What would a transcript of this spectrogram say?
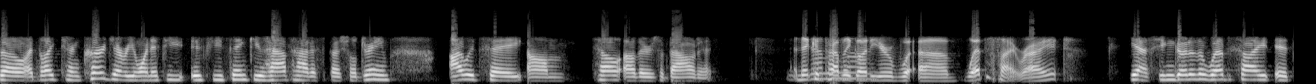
So I'd like to encourage everyone if you if you think you have had a special dream, I would say um, tell others about it. And they could probably go to your uh, website, right? Yes, you can go to the website. It's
